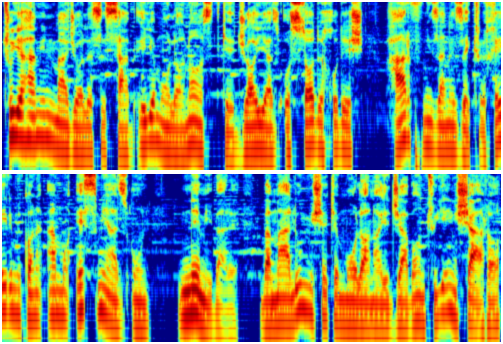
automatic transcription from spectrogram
توی همین مجالس سبعه مولاناست که جایی از استاد خودش حرف می‌زنه ذکر خیر می‌کنه اما اسمی از اون نمی‌بره و معلوم میشه که مولانای جوان توی این شهرها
